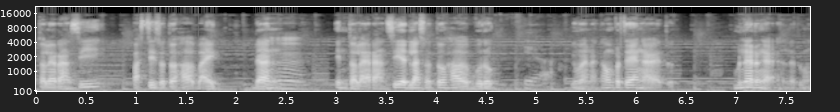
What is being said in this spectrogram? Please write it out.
toleransi pasti suatu hal baik dan Mm, intoleransi adalah suatu hal buruk. Iya. Gimana? Kamu percaya nggak itu? Benar nggak menurutmu?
